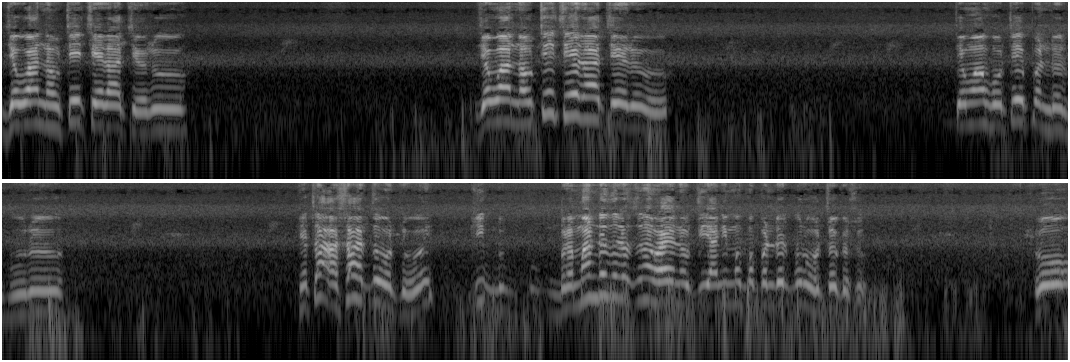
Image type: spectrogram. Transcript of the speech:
जेव्हा नव्हते चेरा चेरू जेव्हा नव्हते चेरा चेरू तेव्हा होते पंढरपूर. याचा असा अर्थ होतोय की ब्रह्मांड रचना व्हायला नव्हती आणि मग पंढरपूर होतं कसं? तो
